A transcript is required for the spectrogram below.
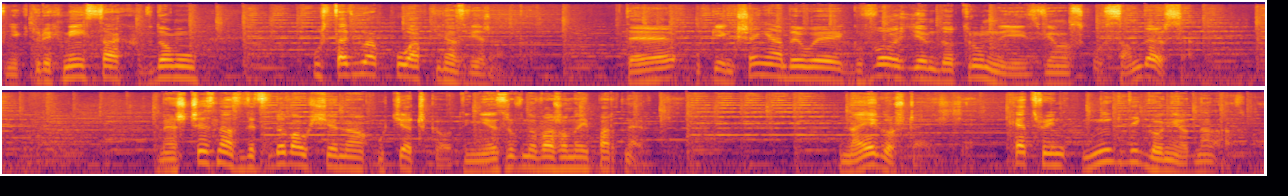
W niektórych miejscach w domu ustawiła pułapki na zwierzęta. Te upiększenia były gwoździem do trumny jej związku z Sandersem. Mężczyzna zdecydował się na ucieczkę od niezrównoważonej partnerki. Na jego szczęście Catherine nigdy go nie odnalazła.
